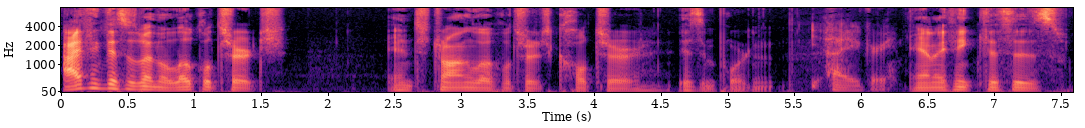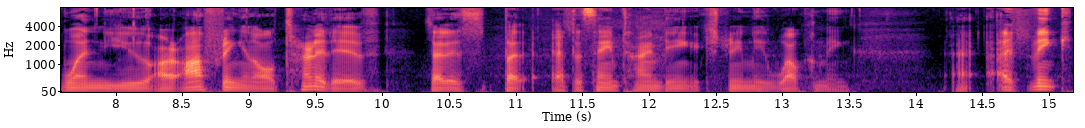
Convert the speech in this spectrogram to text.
I think this is when the local church and strong local church culture is important. I agree. And I think this is when you are offering an alternative that is, but at the same time being extremely welcoming. I, I think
